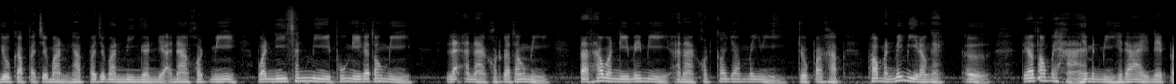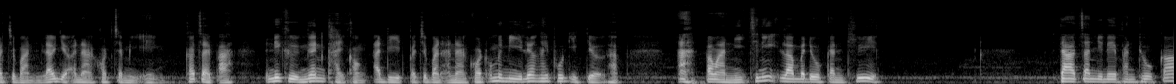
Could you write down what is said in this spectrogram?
อยู่กับปัจจุบันครับ ปัจจุบันมีเงินอย่าอนาคตมี วันนี้ฉันมี พรุ่งนี้ก็ต้องมี และอนาคตก็ต้องมี แต่ถ้าวันนี้ไม่มี อนาคตก็ย่อมไม่มี ถูกปะครับ เพราะมันไม่มีแล้วไง เออ แต่ก็ต้องไปหาให้มันมีให้ได้ในปัจจุบัน แล้วเดี๋ยวอนาคตจะมีเอง เข้าใจปะอันนี้คือเงื่อนไขของอดีต ปัจจุบัน อนาคต โอ้มันมีเรื่องให้พูดอีกเยอะครับ อะ ประมาณนี้ ทีนี้เรามาดูกันที่ ดาวจันทร์อยู่ในพันธุก็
